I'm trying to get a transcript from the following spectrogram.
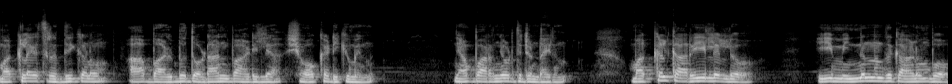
മക്കളെ ശ്രദ്ധിക്കണം ആ ബൾബ് തൊടാൻ പാടില്ല ഷോക്ക് അടിക്കുമെന്ന്. ഞാൻ പറഞ്ഞു കൊടുത്തിട്ടുണ്ടായിരുന്നു. മക്കൾക്കറിയില്ലല്ലോ ഈ മിന്നുന്നത് കാണുമ്പോൾ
